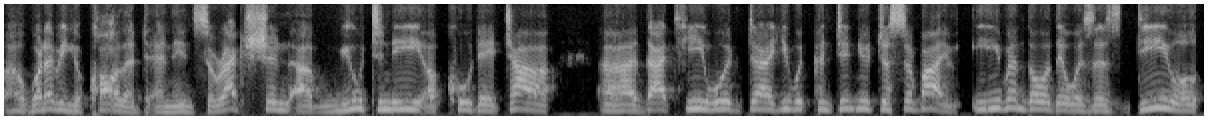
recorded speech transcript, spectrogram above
uh, whatever you call it, an insurrection, a mutiny, a coup d'état, uh, that he would uh, he would continue to survive, even though there was this deal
